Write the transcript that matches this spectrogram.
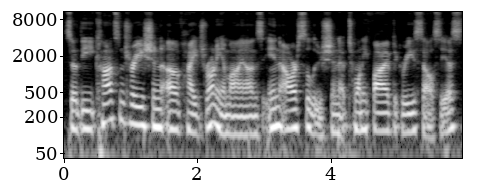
So the concentration of hydronium ions in our solution at 25 degrees Celsius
